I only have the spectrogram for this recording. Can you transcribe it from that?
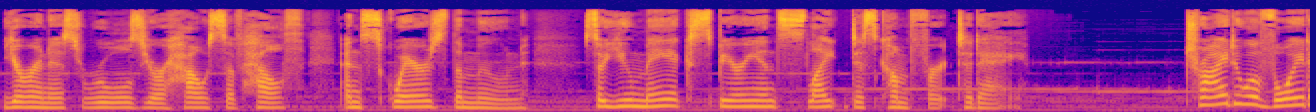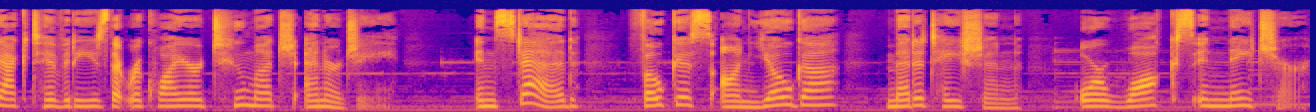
Uranus rules your house of health and squares the moon, so you may experience slight discomfort today. Try to avoid activities that require too much energy. Instead, focus on yoga, meditation, or walks in nature,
